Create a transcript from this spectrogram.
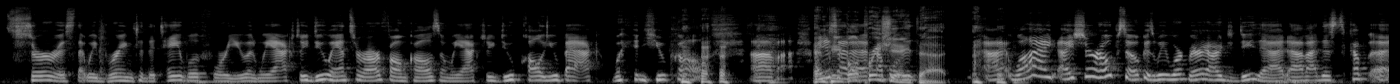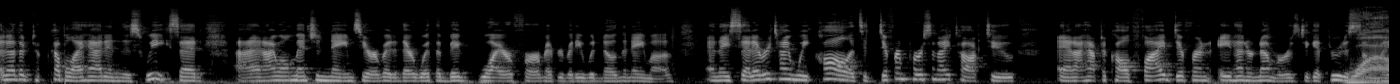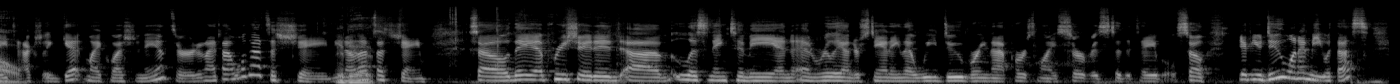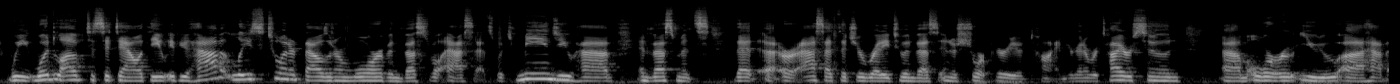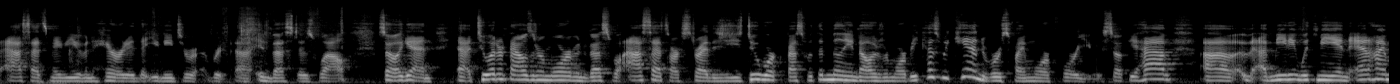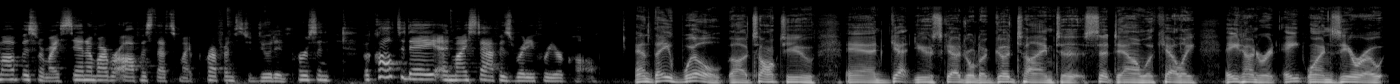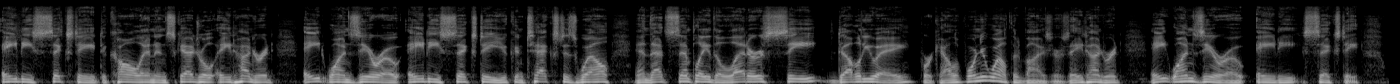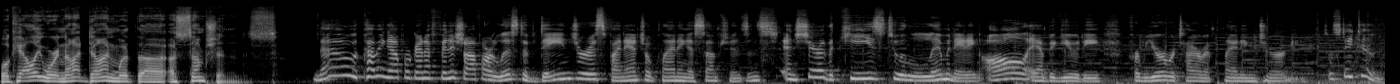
service that we bring to the table for you. And we actually do answer our phone calls and we actually do call you back when you call. Um, and people appreciate that. I, well, I, I, sure hope so because we work very hard to do that. Um, this couple, another t- couple I had in this week said, uh, and I won't mention names here, but they're with a big wire firm everybody would know the name of, and they said every time we call, it's a different person I talk to and I have to call five different 800 numbers to get through to wow. somebody to actually get my question answered. And I thought, well, that's a shame. You it know, is. that's a shame. So they appreciated uh, listening to me and, and really understanding that we do bring that personalized service to the table. So if you do want to meet with us, we would love to sit down with you. If you have at least 200,000 or more of investable assets, which means you have investments that uh, or assets that you're ready to invest in a short period of time. You're going to retire soon um, or you uh, have assets maybe you've inherited that you need to uh, invest as well. So again, uh, 200,000 or more of investable assets, our strategies do work best with a million dollars or more because we can diversify more for you. So if you have uh, a meeting with me in Anaheim office or my Santa Barbara office, that's my preference to do it in person. But call today and my staff is ready for your call and they will uh, talk to you and get you scheduled a good time to sit down with Kelley. 800 810 8060 to call in and schedule 800 810 8060. You can text as well, and that's simply the letters CWA for California Wealth Advisors. 800 810 8060. Well, Kelley, we're not done with uh, assumptions. Now, coming up, we're going to finish off our list of dangerous financial planning assumptions and, and share the keys to eliminating all ambiguity from your retirement planning journey. So stay tuned.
